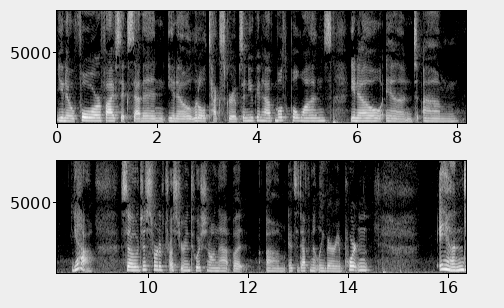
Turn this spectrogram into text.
you know four, five, six, seven, you know, little text groups, and you can have multiple ones, you know, and um, yeah. So just sort of trust your intuition on that, but um, it's definitely very important. And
